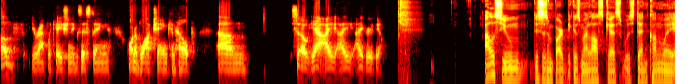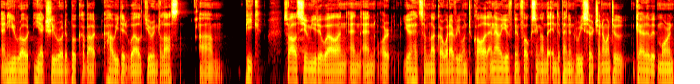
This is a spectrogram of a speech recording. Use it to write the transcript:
of your application existing on a blockchain can help. Um, so yeah, I, I, I agree with you. I'll assume this is in part because my last guest was Dan Conway, and he wrote he actually wrote a book about how he did well during the last um, peak so I'll assume you did well and, and, and, or you had some luck or whatever you want to call it. And now you've been focusing on the independent research and I want to get a little bit more and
